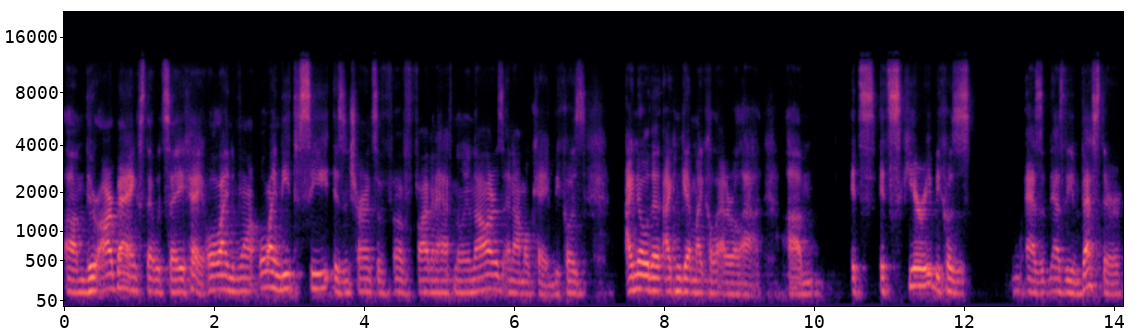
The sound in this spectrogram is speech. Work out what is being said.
Um, there are banks that would say, hey, all I want, all I need to see is insurance of, of $5.5 million, and I'm okay because I know that I can get my collateral out. Um, it's it's scary because as as the investor,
